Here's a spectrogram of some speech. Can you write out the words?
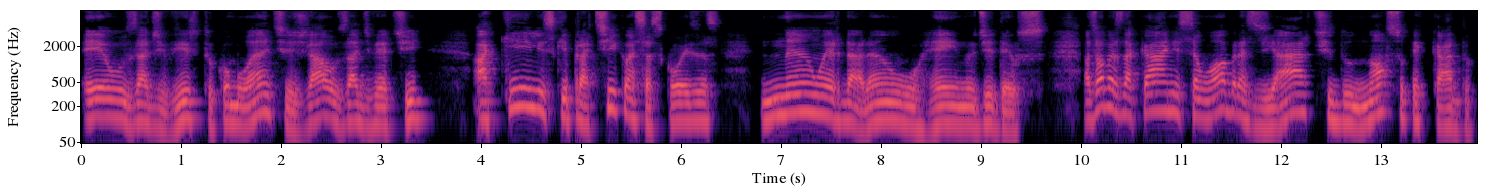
Eu os advirto como antes já os adverti. Aqueles que praticam essas coisas não herdarão o reino de Deus. As obras da carne são obras de arte do nosso pecado,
